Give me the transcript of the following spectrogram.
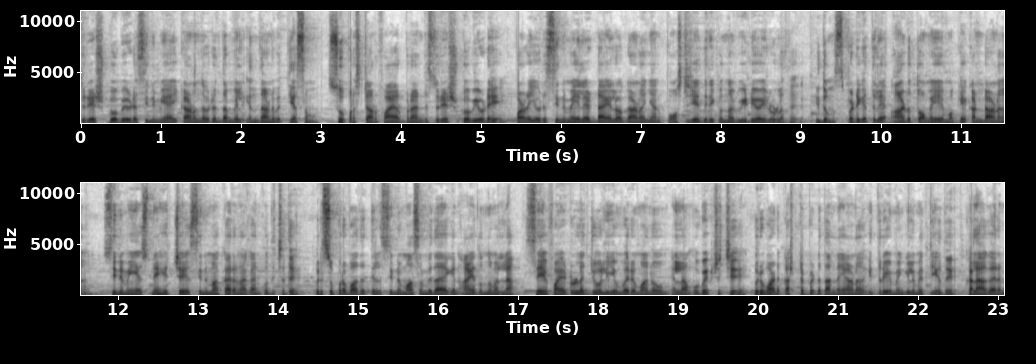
സുരേഷ് ഗോപിയുടെ സിനിമയായി കാണുന്നവരും തമ്മിൽ എന്താണ് വ്യത്യാസം? Super star fire brand Suresh ഗോപിയുടെ പഴയൊരു സിനിമയിലെ ഡയലോഗാണ് ഞാൻ പോസ്റ്റ് ചെയ്തിരിക്കുന്ന വീഡിയോയിലുള്ളത്. ഇതും സ്ഫടികത്തിലെ ആടുത്തോമയെയുമൊക്കെ കണ്ടാണ് സിനിമയെ സ്നേഹിച്ച് സിനിമാക്കാരനാകാൻ കൊതിച്ചത്. ഒരു സുപ്രഭാതത്തിൽ സിനിമാ സംവിധായകൻ ആയതൊന്നുമല്ല. സേഫ് ആയിട്ടുള്ള ജോലിയും വരുമാനവും എല്ലാം ഉപേക്ഷിച്ച് ഒരുപാട് കഷ്ടപ്പെട്ട് തന്നെയാണ് ഇത്രയുമെങ്കിലും എത്തിയത്. കലാകാരൻ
